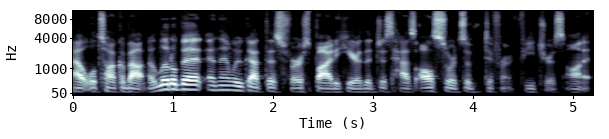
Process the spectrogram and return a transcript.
uh, we'll talk about in a little bit. And then we've got this first body here that just has all sorts of different features on it.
